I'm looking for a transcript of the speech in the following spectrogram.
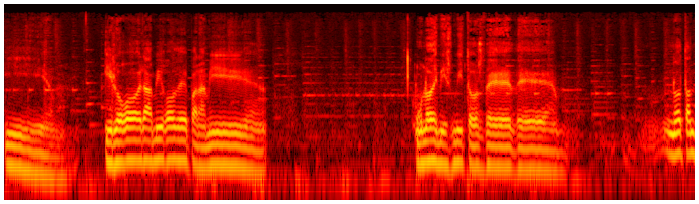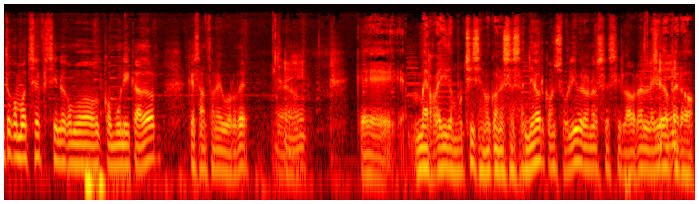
y, y luego era amigo de, para mí, eh, uno de mis mitos de, de- no tanto como chef, sino como comunicador, que es Anthony Bourdain. Eh, que me he reído muchísimo con ese señor, con su libro, no sé si lo habrán leído, Sí. pero,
